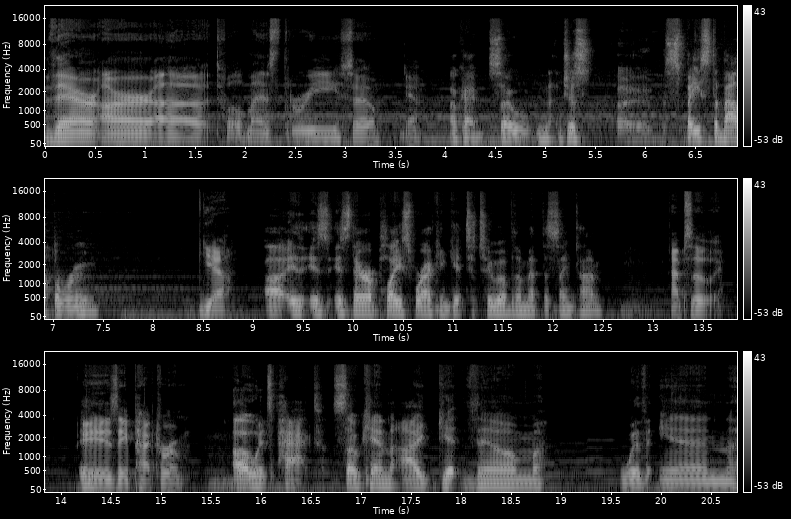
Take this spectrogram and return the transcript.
There are uh, 12 minus three, so yeah, Okay, so n- just uh, spaced about the room. yeah, Uh, is, is is there a place where I can get to two of them at the same time? absolutely. It It- is a packed room. Oh, it's packed. So can I get them within?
